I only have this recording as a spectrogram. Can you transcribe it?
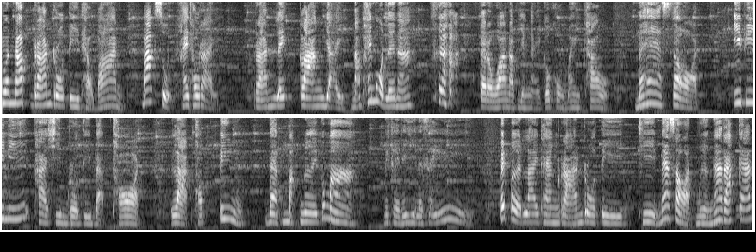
ชวนนับร้านโรตีแถวบ้าน มากสุดให้เท่าไหร่ ร้านเล็กกลางใหญ่นับให้หมดเลยนะ แต่เราว่านับยังไงก็คงไม่เท่า แม่สอด EP นี้พาชิมโรตีแบบทอด หลากท็อปปิ้ง แบบหมักเนยก็มา ไม่เคยได้ยินลยสิ ไปเปิดลายแทงร้านโรตีที่แม่สอดเมืองน่ารักกัน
